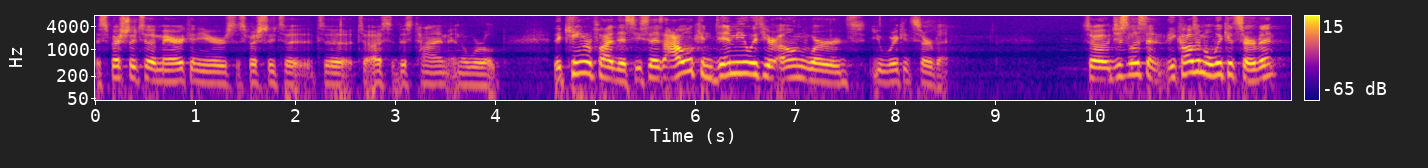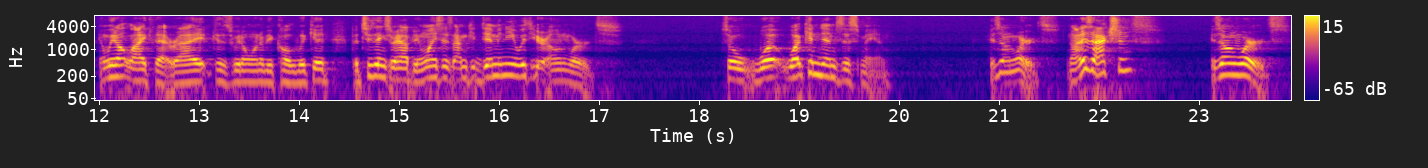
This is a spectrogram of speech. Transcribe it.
especially to American ears, especially to, to, to us at this time in the world. The king replied this He says, I will condemn you with your own words, you wicked servant. So just listen. He calls him a wicked servant, and we don't like that, right? Because we don't want to be called wicked. But two things are happening. One, he says, I'm condemning you with your own words. So what, what condemns this man? His own words, not his actions, his own words.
